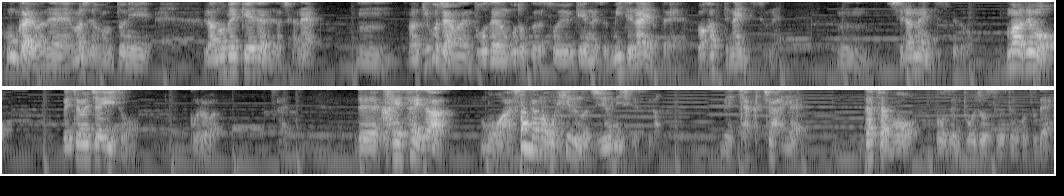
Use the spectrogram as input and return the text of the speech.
今回はね、マジで本当に、ラノベ系だよね、確かね。うん。まあ、キコちゃんはね、当然のごとくそういう系のやつを見てないので、分かってないんですよね。うん。知らないんですけど。まあでも、めちゃめちゃいいと思う。これは。はい。で、開催が、もう明日のお昼の12時ですよ。めちゃくちゃ早い。ガチャも当然登場するということで。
